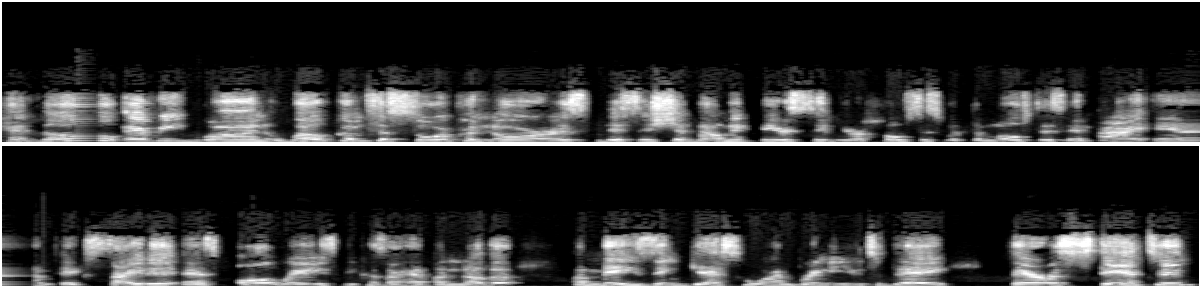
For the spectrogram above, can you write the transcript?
Hello, everyone. Welcome to Soarpreneurs. This is Chevelle McPherson, your hostess with the mostest, and I am excited as always because I have another amazing guest who I'm bringing you today, Farrin Stanton.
